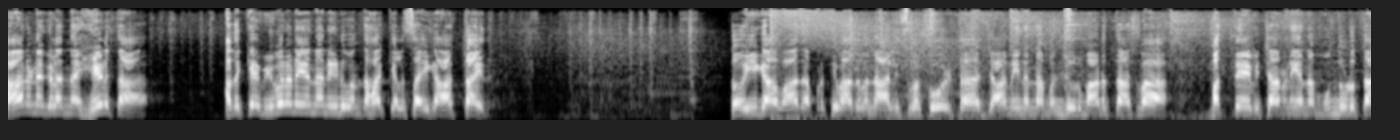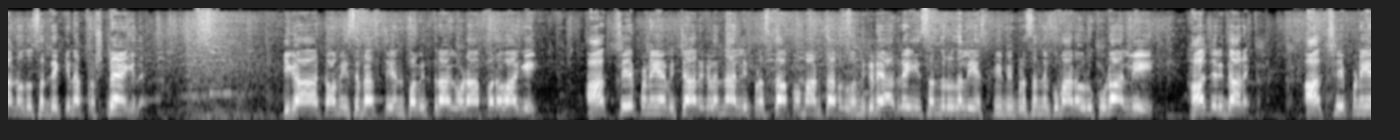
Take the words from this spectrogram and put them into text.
ಕಾರಣಗಳನ್ನ ಹೇಳ್ತಾ ಅದಕ್ಕೆ ವಿವರಣೆಯನ್ನು ನೀಡುವಂತಹ ಕೆಲಸ ಈಗ ಆಗ್ತಾ ಇದೆ. ಸೊ ಈಗ ವಾದ ಪ್ರತಿವಾದವನ್ನು ಆಲಿಸುವ ಕೋರ್ಟ್ ಜಾಮೀನನ್ನು ಮಂಜೂರು ಮಾಡುತ್ತಾ ಅಥವಾ ಮತ್ತೆ ವಿಚಾರಣೆಯನ್ನು ಮುಂದೂಡುತ್ತಾ ಅನ್ನೋದು ಸದ್ಯಕ್ಕಿನ ಪ್ರಶ್ನೆ ಆಗಿದೆ. ಈಗ ಟಾಮಿ ಸೆಬಾಸ್ಟಿಯನ್ ಪವಿತ್ರ ಗೌಡ ಪರವಾಗಿ ಆಕ್ಷೇಪಣೆಯ ವಿಚಾರಗಳನ್ನು ಅಲ್ಲಿ ಪ್ರಸ್ತಾಪ ಮಾಡ್ತಾ ಇರೋದು ಒಂದು ಕಡೆ ಆದರೆ ಈ ಸಂದರ್ಭದಲ್ಲಿ ಎಸ್ ಪಿ ಪಿ ಪ್ರಸನ್ನಕುಮಾರ್ ಅವರು ಕೂಡ ಅಲ್ಲಿ ಹಾಜರಿದ್ದಾರೆ. ಆಕ್ಷೇಪಣೆಯ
